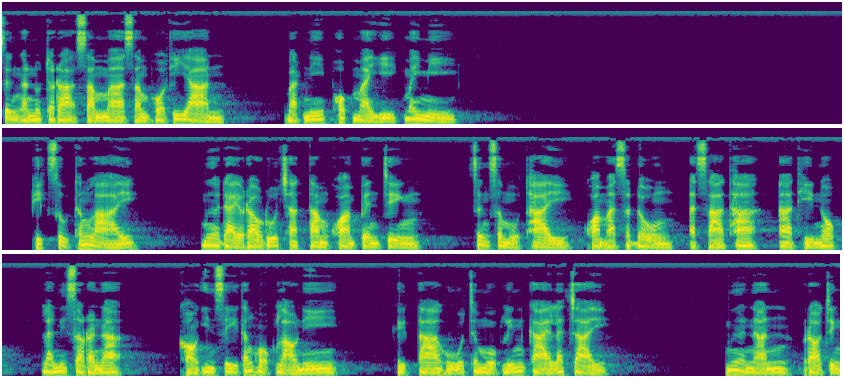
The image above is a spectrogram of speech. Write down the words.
ซึ่งอนุตตรสัมมาสัมโพธิญาณบัดนี้พบใหม่อีกไม่มี ภิกษุทั้งหลาย เมื่อใดเรารู้ชัดตามความเป็นจริง ซึ่งสมุทัย ความอัสดง อัสาทะอาทีนก และนิสรณะ ของอินทรีย์ทั้งหกเหล่านี้ คือตาหู จมูกลิ้นกายและใจ เมื่อนั้นเราจึง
